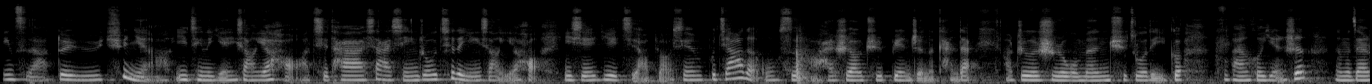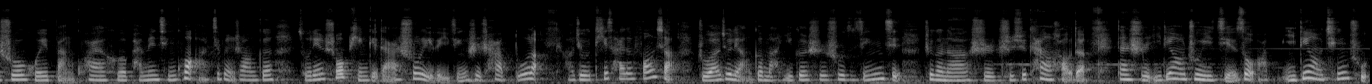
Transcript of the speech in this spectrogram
因此啊，对于去年啊疫情的影响也好啊，其他下行周期的影响也好，一些业绩啊表现不佳的公司啊，还是要去辩证的看待啊。这个是我们去做的一个复盘和延伸。那么再说回板块和盘面情况啊，基本上跟昨天收评给大家梳理的已经是差不多了啊。就题材的方向主要就两个嘛，一个是数字经济，这个呢是持续看好的，但是一定要注意节奏啊，一定要清楚，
